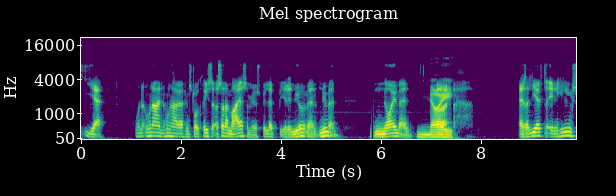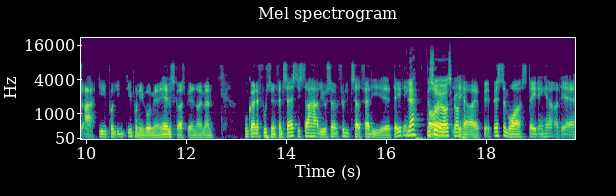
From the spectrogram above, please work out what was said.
Ja, hun, hun, har en, hun har i hvert fald en stor krise. Og så er der Maja, som jo spiller Birte Nyman. Nyman. Nøgman. Nøj. Altså lige efter Ellen Hillings... Ah, de er på, de er på niveau med. Jeg elsker også Birte Nøgman. Hun gør det fuldstændig fantastisk. Der har de jo selvfølgelig taget fat i uh, dating. Ja, det så og, jeg øh, også godt. Det her uh, bedstemors dating her, og det er,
